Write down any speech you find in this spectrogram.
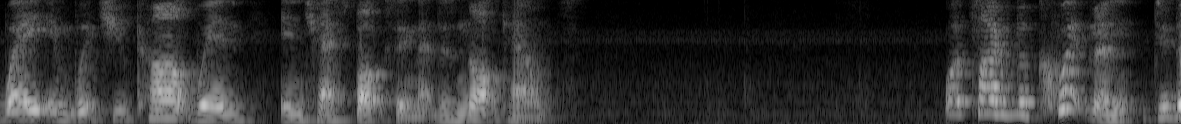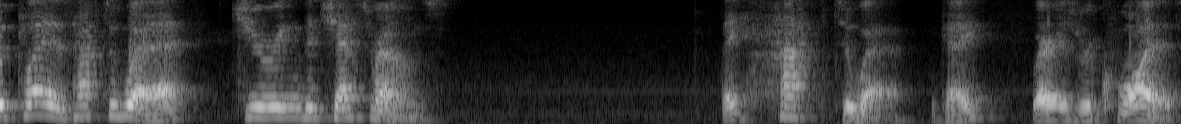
way in which you can't win in chess boxing. That does not count. What type of equipment do the players have to wear during the chess rounds? They have to wear, okay? Where it is required.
